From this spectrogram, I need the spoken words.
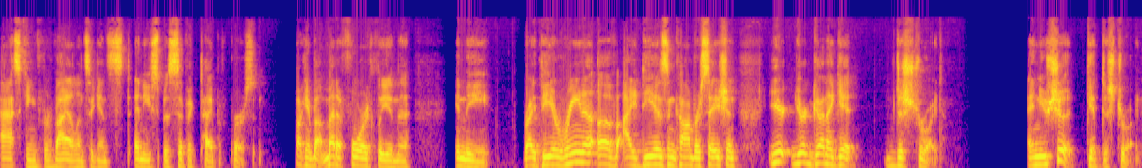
asking for violence against any specific type of person talking about metaphorically in the in the right the arena of ideas and conversation you're you're gonna get destroyed and you should get destroyed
